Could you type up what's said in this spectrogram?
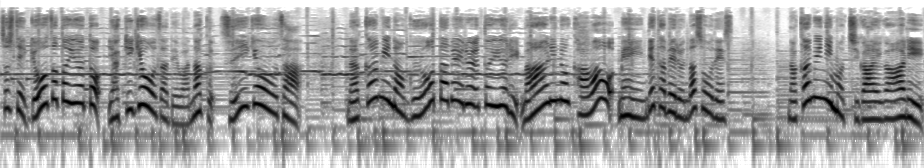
そして餃子というと焼き餃子ではなく水餃子。中身の具を食べるというより周りの皮をメインで食べるんだそうです。中身にも違いがあり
